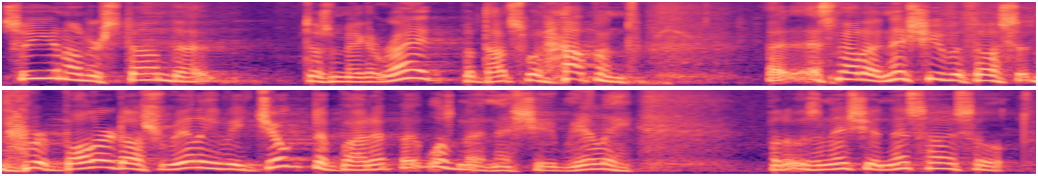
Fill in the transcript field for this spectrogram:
So you can understand that. Doesn't make it right, but that's what happened. Uh, it's not an issue with us. It never bothered us really. We joked about it, but it wasn't an issue really. But it was an issue in this household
